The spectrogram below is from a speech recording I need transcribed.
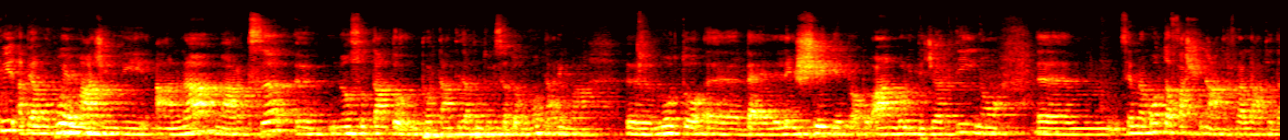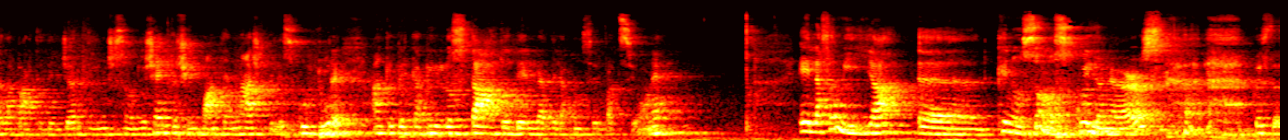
qui abbiamo due immagini di Anna Marx, eh, non soltanto importanti dal punto di vista documentario, ma eh, molto eh, belle, lei sceglie proprio angoli di giardino, ehm, sembra molto affascinata fra l'altro dalla parte del giardino, ci sono 250 immagini delle sculture anche per capire lo stato del, della conservazione. E la famiglia eh, che non sono squillioners, questo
